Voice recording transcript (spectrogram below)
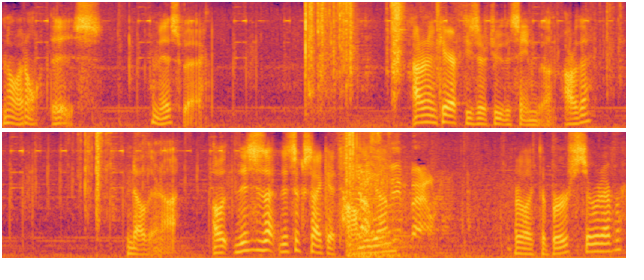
No, I don't want this. Give me this back. I don't even care if these are two the same gun. Are they? No, they're not. Oh, this is a, this looks like a Tommy gun, or like the burst or whatever.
